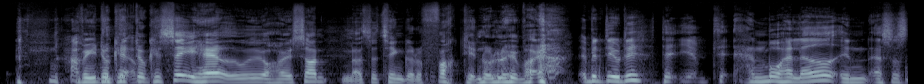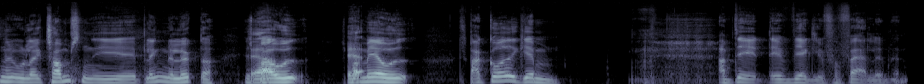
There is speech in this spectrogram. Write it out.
fordi du, kan, du kan se havet ude i horisonten, og så tænker du, fuck det, nu løber jeg. Men det er jo det. det, ja, det han må have lavet en, altså sådan en Ulrik Thomsen i Blinkende Lygter. Ja. Ja. Bare ud. Bare Ja. mere ud. Bare gået igennem. Jamen, det, det er virkelig forfærdeligt. Men.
